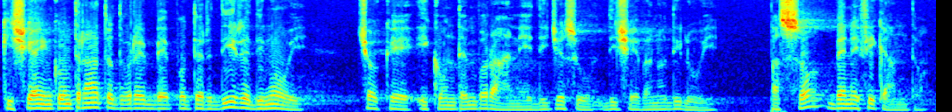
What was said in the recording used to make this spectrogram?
Chi ci ha incontrato dovrebbe poter dire di noi ciò che i contemporanei di Gesù dicevano di lui passò beneficando.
